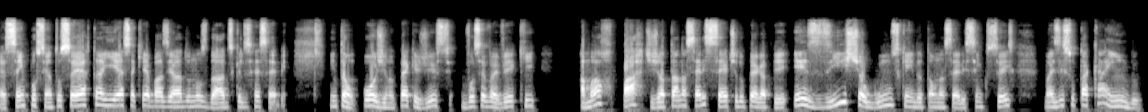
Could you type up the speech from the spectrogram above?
é 100% certa e essa aqui é baseado nos dados que eles recebem. Então, hoje no Packagist, você vai ver que a maior parte já está na série 7 do PHP. Existe alguns que ainda estão na série 5, 6, mas isso está caindo.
